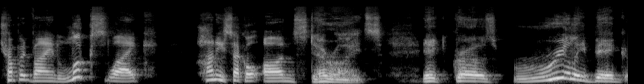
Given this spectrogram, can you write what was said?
Trumpet vine looks like honeysuckle on steroids. It grows really big,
